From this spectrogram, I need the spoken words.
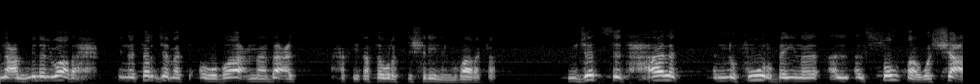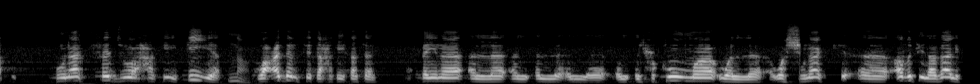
نعم من الواضح أن ترجمة أوضاع ما بعد حقيقة ثورة تشرين المباركة يجسد حالة النفور بين السلطة والشعب. هناك فجوة حقيقية نعم. وعدم ثقة حقيقة بين الحكومة وهناك آه، أضف إلى ذلك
